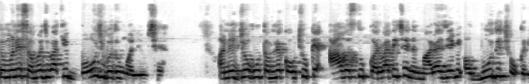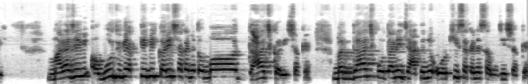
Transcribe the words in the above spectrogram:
તો મને સમજવાથી બહુ જ બધું મળ્યું છે. અને જો હું તમને કહું છું કે આ વસ્તુ કરવાથી છે ને મારા જેવી અબૂધ છોકરી, મારા જેવી અબૂધ વ્યક્તિ બી કરી શકે ને તો બધા જ કરી શકે. બધા જ પોતાની જાતને ઓળખી શકે ને સમજી શકે.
